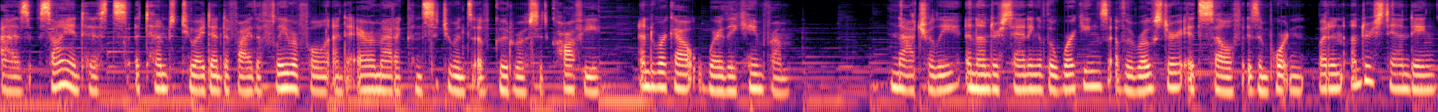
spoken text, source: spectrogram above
as scientists attempt to identify the flavorful and aromatic constituents of good roasted coffee and work out where they came from. Naturally, an understanding of the workings of the roaster itself is important, but an understanding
